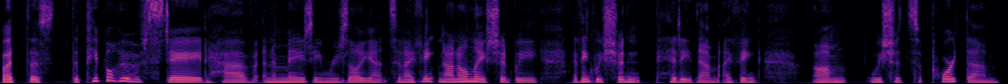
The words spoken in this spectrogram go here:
but this, the people who have stayed have an amazing resilience. And I think not only should we, I think we shouldn't pity them. I think um, we should support them.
